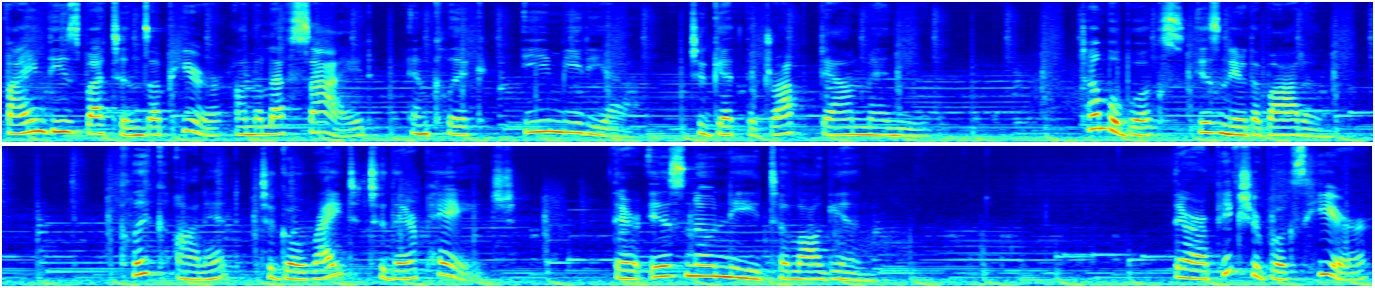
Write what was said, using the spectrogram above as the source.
find these buttons up here on the left side and click eMedia to get the drop down menu. Tumblebooks is near the bottom. Click on it to go right to their page. There is no need to log in. There are picture books here,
